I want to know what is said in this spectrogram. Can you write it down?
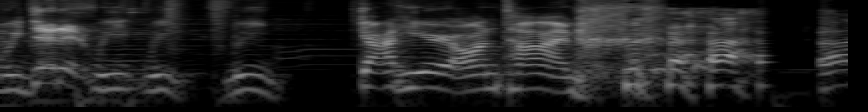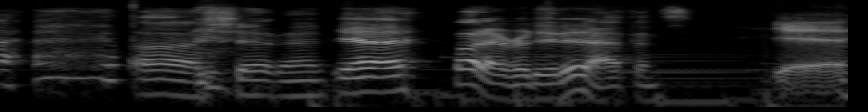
Man, we did it. We we we got here on time. oh shit, man. Yeah, whatever, dude. It happens. yeah.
